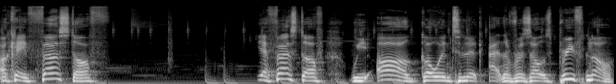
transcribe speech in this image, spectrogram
Okay, first off, yeah, first off, we are going to look at the results brief. No,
